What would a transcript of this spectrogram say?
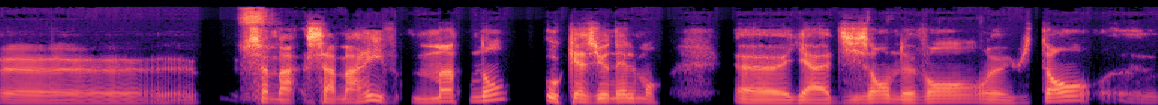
Euh, ça m'arrive maintenant occasionnellement. Euh, il y a 10 ans, 9 ans, 8 ans, euh,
